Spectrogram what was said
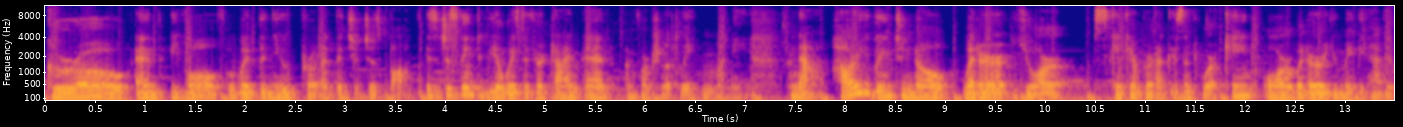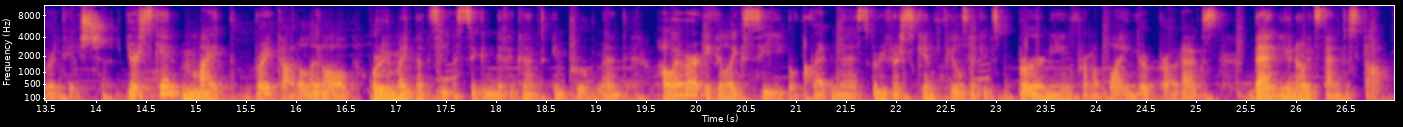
grow and evolve with the new product that you just bought. It's just going to be a waste of your time and unfortunately money. Now, how are you going to know whether your skincare product isn't working or whether you maybe have irritation. Your skin might break out a little or you might not see a significant improvement. However, if you like see redness or if your skin feels like it's burning from applying your products, then you know it's time to stop.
